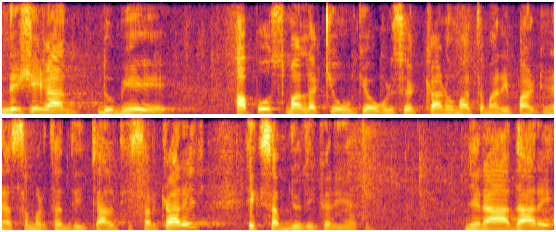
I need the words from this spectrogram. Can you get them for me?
નિશિકાંત દુબેએ આ પોસ્ટમાં લખ્યું કે ઓગણીસો એકાણુંમાં તમારી પાર્ટીના સમર્થનથી ચાલતી સરકારે જ એક સમજૂતી કરી હતી. જેના આધારે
